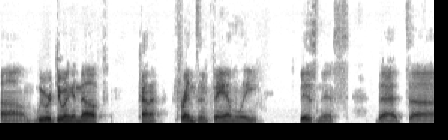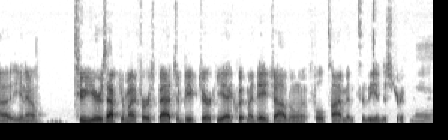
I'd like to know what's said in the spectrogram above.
um, we were doing enough kind of friends and family business that uh, you know two years after my first batch of beef jerky, I quit my day job and went full time into the industry. Yeah.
